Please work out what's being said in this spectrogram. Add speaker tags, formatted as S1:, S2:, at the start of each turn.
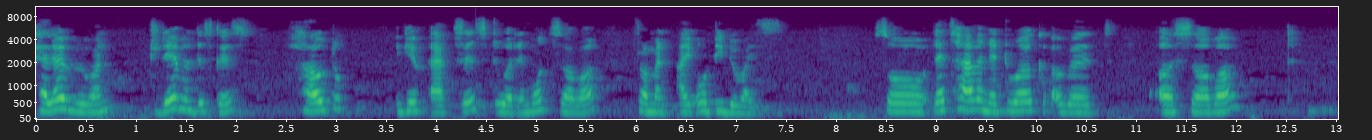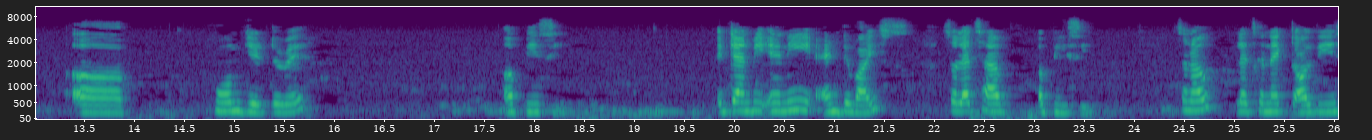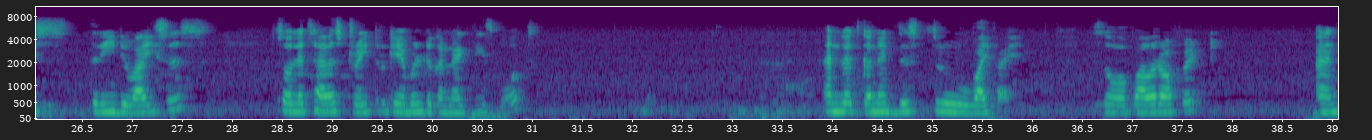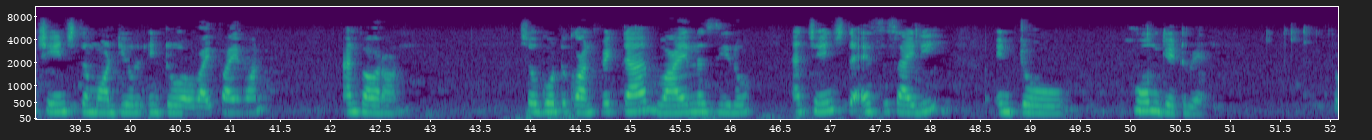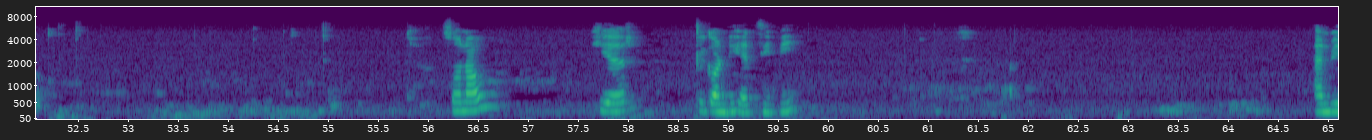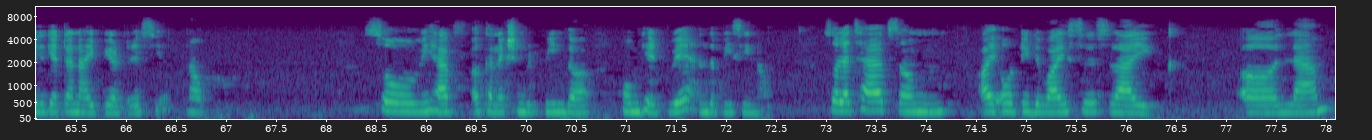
S1: Hello everyone, today we'll discuss how to give access to a remote server from an IoT device. So let's have a network with a server, a home gateway, a PC. It can be any end device. So let's have a PC. So now let's connect all these three devices so let's have a straight through cable to connect these both. And let's connect this through Wi-Fi. So power off it and change the module into a Wi-Fi one and power on. So go to config tab wireless 0 and change the SSID into home gateway. So now here click on DHCP and we'll get an IP address here. Now so we have a connection between the home gateway and the PC now. So let's have some IoT devices like a lamp.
